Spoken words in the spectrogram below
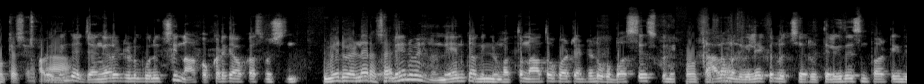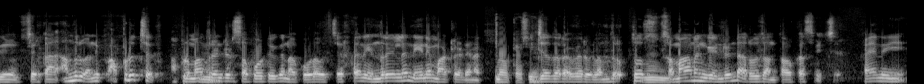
ఓకే సార్. జంగారెడ్డి గురించి నాకు ఒక్కడికే అవకాశం వచ్చింది. మీరు వెళ్ళారా సార్? నేను వెళ్ళాను. నేను కాదు ఇక్కడ మొత్తం నాతో పాటు ఏంటంటే ఒక బస్సు వేసుకుని చాలా మంది విలేకరులు వచ్చారు. తెలుగుదేశం పార్టీ వచ్చారు. అందరూ అన్ని అప్పుడు వచ్చారు. అప్పుడు మాత్రం ఏంటంటే సపోర్టివ్గా నాకు కూడా వచ్చారు. కానీ ఇంద్రయ్యలో నేనే మాట్లాడాను. విద్యాధర గారు వీళ్ళందరూ. సమానంగా ఏంటంటే ఆ రోజు అంత అవకాశం ఇచ్చారు. కానీ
